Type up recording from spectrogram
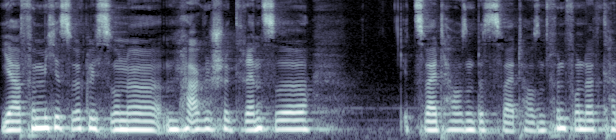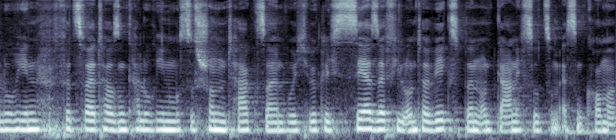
ja, für mich ist wirklich so eine magische Grenze 2000 bis 2500 Kalorien. Für 2000 Kalorien muss es schon ein Tag sein, wo ich wirklich sehr, sehr viel unterwegs bin und gar nicht so zum Essen komme.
